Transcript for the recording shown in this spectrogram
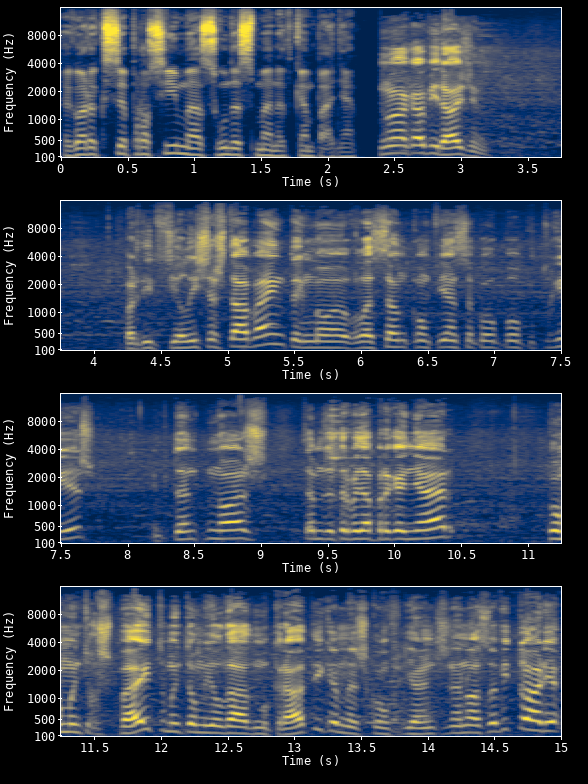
agora que se aproxima a segunda semana de campanha. Não há cá viragem. O Partido Socialista está bem, tem uma relação de confiança com o povo português e, portanto, nós estamos a trabalhar para ganhar com muito respeito, muita humildade democrática, mas confiantes na nossa vitória.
